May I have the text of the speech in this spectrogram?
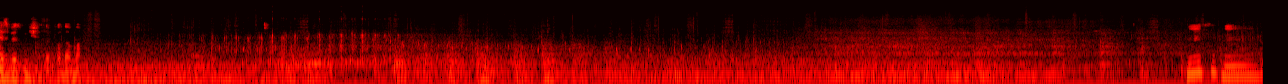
Незбит Князь безмічити подоба. Mm-hmm.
